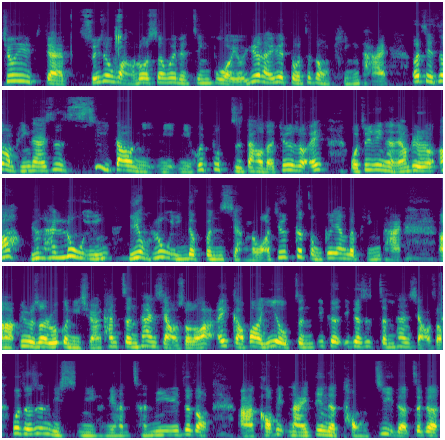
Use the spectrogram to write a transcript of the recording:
就会在随着网络社会的进步，有越来越多这种平台，而且这种平台是细到你你你会不知道的。就是说，哎，我最近可能比如说啊，原来露营也有露营的分享的哇，就是各种各样的平台啊。比如说，如果你喜欢看侦探小说的话，哎，搞不好也有侦一个一个是侦探小说，或者是你你你很沉迷于这种啊 COVID-19 的统计的这个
